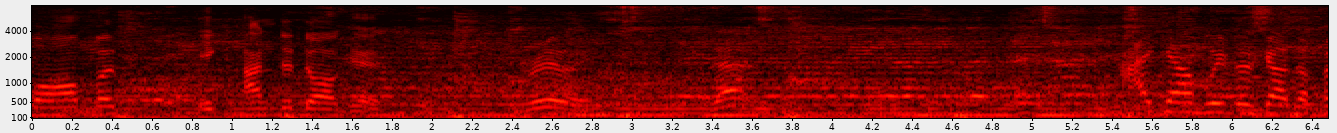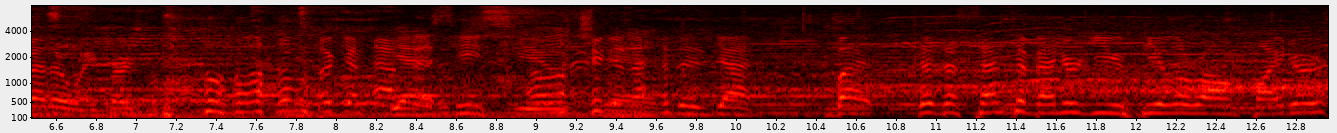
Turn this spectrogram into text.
मोहम्मद एक अंडरडॉग है Really? That, I can't believe this guy's a featherweight, first of all. I'm looking at Yes, this. he's I'm huge, looking man. at this guy. But there's a sense of energy you feel around fighters.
